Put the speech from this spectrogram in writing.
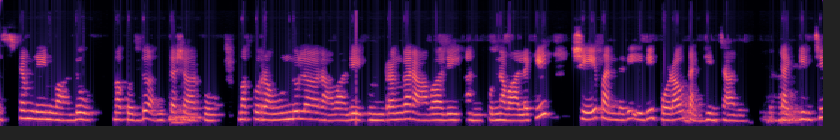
ఇష్టం లేని వాళ్ళు మాకొద్దు అంత షార్ప్. మాకు రౌండ్ లా రావాలి గుండ్రంగా రావాలి అనుకున్న వాళ్ళకి షేప్ అన్నది ఇది పొడవు తగ్గించాలి. తగ్గించి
